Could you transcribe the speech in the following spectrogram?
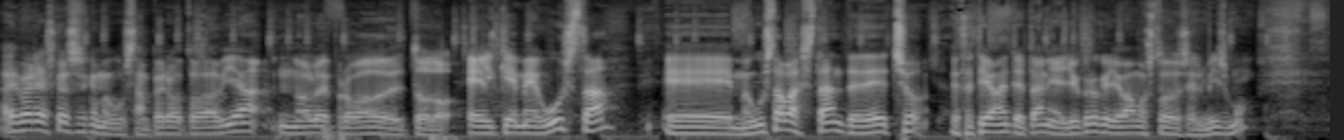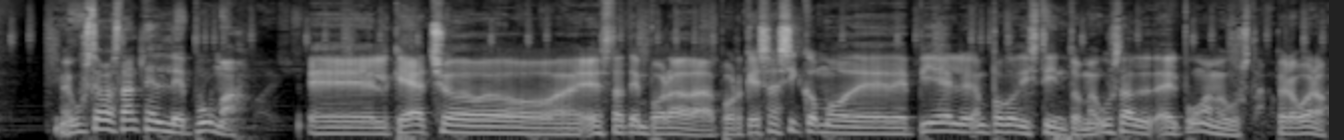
Hay varias cosas que me gustan, pero todavía no lo he probado del todo. El que me gusta, eh, me gusta bastante, de hecho, efectivamente, Tania, yo creo que llevamos todos el mismo. Me gusta bastante el de Puma, el que ha hecho esta temporada, porque es así como de, piel un poco distinto. Me gusta el, Puma, me gusta. Pero bueno,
